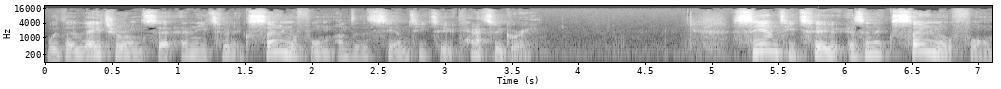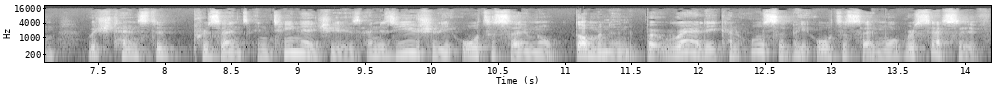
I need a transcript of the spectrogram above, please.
with a later onset and lead to an axonal form under the CMT2 category. CMT2 is an axonal form which tends to present in teenage years and is usually autosomal dominant but rarely can also be autosomal recessive.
